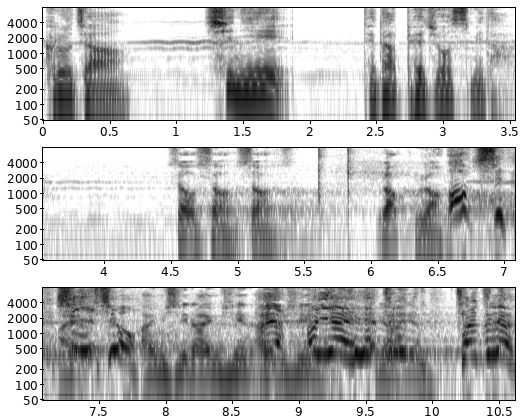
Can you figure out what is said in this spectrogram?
그러자 신이 대답해 주었습니다. 써, 써, 써. 럭, 럭. 어, 시, 신이시여! I'm 신, I'm 신, 예, I'm 신. 아, 예, 예, 야, 들려, 야, 잘 들려.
